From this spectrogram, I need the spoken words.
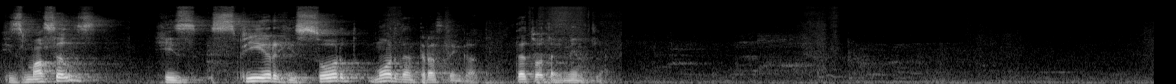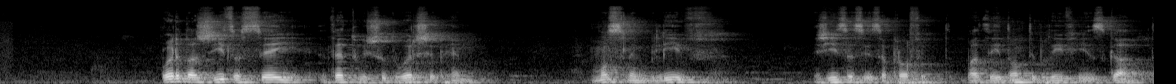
his muscles, his spear, his sword, more than trusting God. That's what I meant. Yeah. Where does Jesus say that we should worship him? Muslim believe Jesus is a prophet, but they don't believe he is God.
